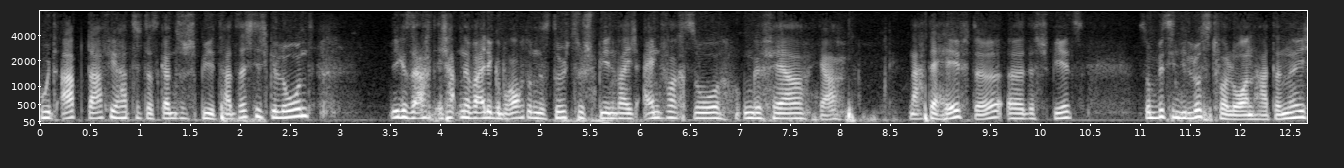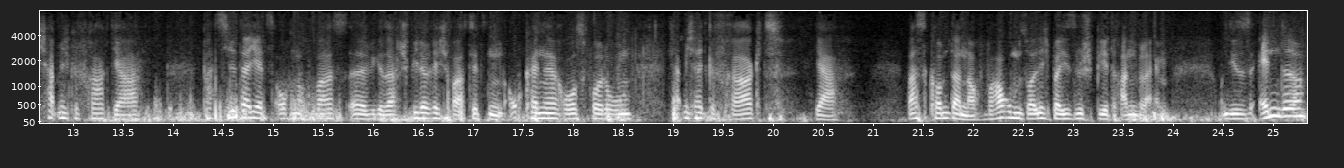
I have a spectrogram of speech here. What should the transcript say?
Hut ab, dafür hat sich das ganze Spiel tatsächlich gelohnt. Wie gesagt, ich habe eine Weile gebraucht, um das durchzuspielen, weil ich einfach so ungefähr, ja, nach der Hälfte äh, des Spiels so ein bisschen die Lust verloren hatte. Ne? Ich habe mich gefragt, ja, passiert da jetzt auch noch was? Äh, wie gesagt, spielerisch war es jetzt auch keine Herausforderung. Ich habe mich halt gefragt, ja, was kommt dann noch? Warum soll ich bei diesem Spiel dranbleiben? Und dieses Ende,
